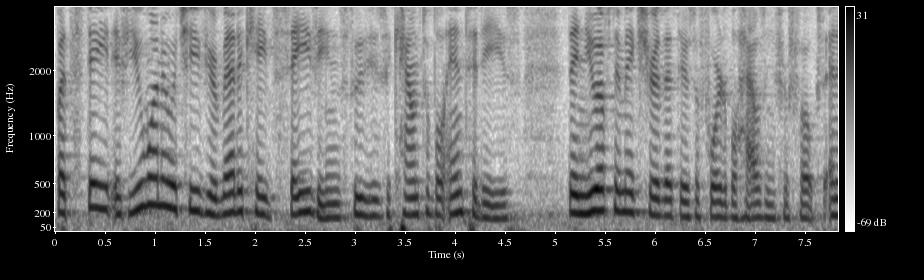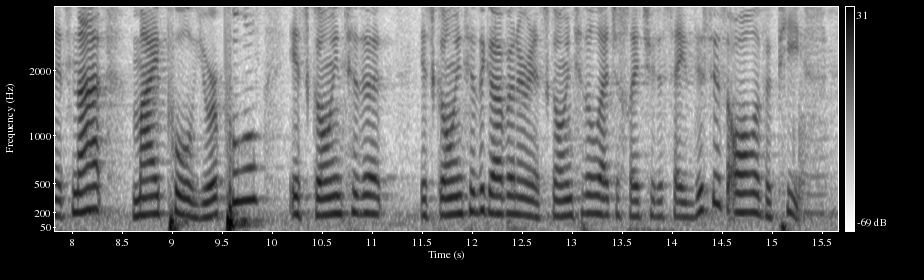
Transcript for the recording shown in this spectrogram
but state, if you want to achieve your Medicaid savings through these accountable entities, then you have to make sure that there's affordable housing for folks. And it's not my pool, your pool. It's going to the it's going to the governor and it's going to the legislature to say this is all of a piece,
